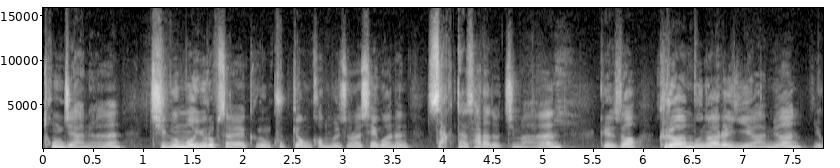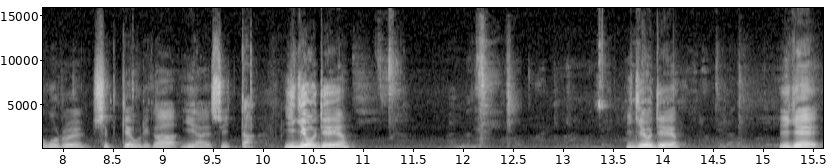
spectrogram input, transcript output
통제하는 지금 뭐 유럽 사회 그런 국경 건물소나 세관은 싹 다 사라졌지만 그래서 그런 문화를 이해하면 요거를 쉽게 우리가 이해할 수 있다. 이게 어디예요? 이게 어디예요? 이게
